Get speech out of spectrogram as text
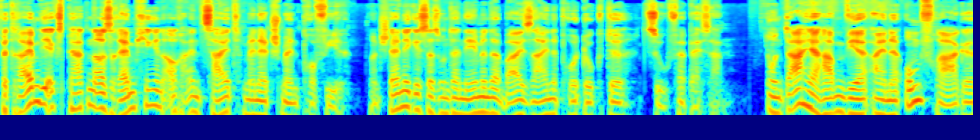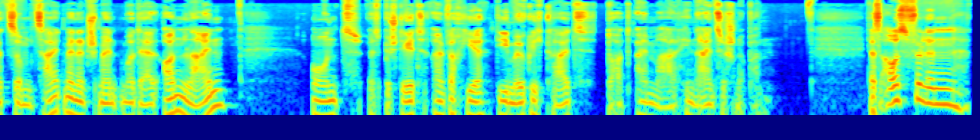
vertreiben die Experten aus Remchingen auch ein Zeitmanagement-Profil. Und ständig ist das Unternehmen dabei, seine Produkte zu verbessern. Und daher haben wir eine Umfrage zum Zeitmanagement-Modell online, und es besteht einfach hier die Möglichkeit, dort einmal hineinzuschnuppern. Das Ausfüllen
